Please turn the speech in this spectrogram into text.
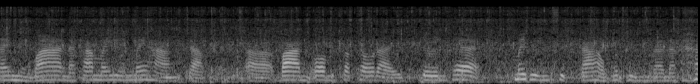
ในหมู่บ้านนะคะ ไม่ไม่ห่างจากบ้านอ้อมสักเท่าไหร่ เดินแค่ไม่ถึงสิบเก้าก็ถึงแล้วนะคะ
